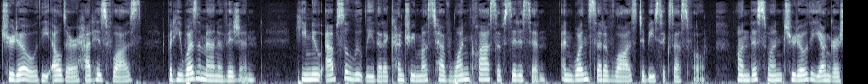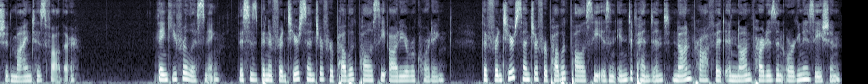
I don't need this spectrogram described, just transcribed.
Trudeau, the elder, had his flaws, but he was a man of vision. He knew absolutely that a country must have one class of citizen and one set of laws to be successful. On this one, Trudeau the Younger should mind his father. Thank you for listening. This has been a Frontier Center for Public Policy audio recording. The Frontier Center for Public Policy is an independent, nonprofit, and nonpartisan organization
